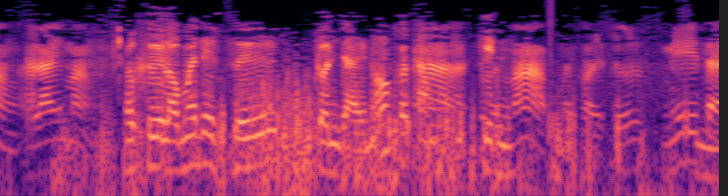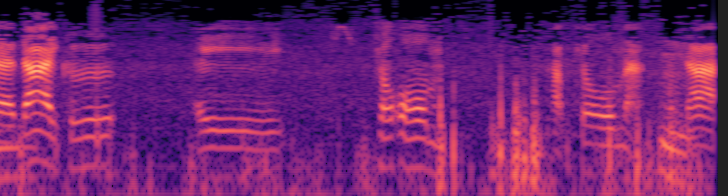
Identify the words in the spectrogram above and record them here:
มั่งอะไรมั่งก็คือเราไม่ได้ซื้อส่วนใหญ่เนาะก็ทำอ่ากินส่วมากไม่ค่อยซื้อ มีอืมแต่ได้คือไอโชะอม ผักโชอมอะได้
